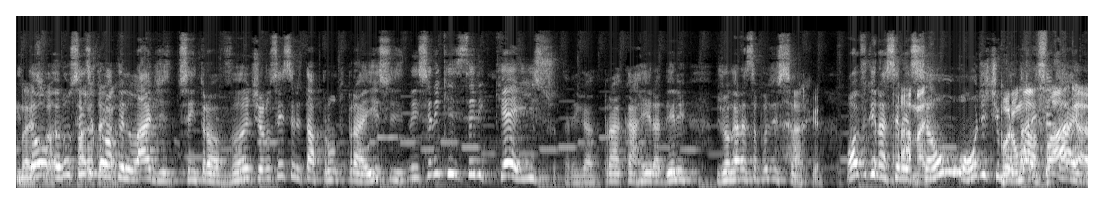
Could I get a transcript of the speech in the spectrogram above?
Então, eu não sei se eu coloco ele lá de centroavante, eu não sei se ele tá pronto pra isso, nem sei nem que, se ele quer isso, tá ligado? Pra carreira dele jogar nessa posição. Ah, cara. Óbvio que na seleção, onde te Por uma botarem, você vai, vaga.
